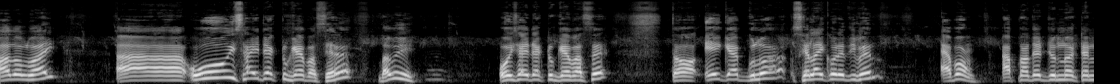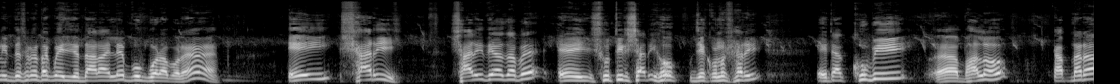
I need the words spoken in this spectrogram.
বাদল ভাই। ওই সাইডে একটু গ্যাপ আছে হ্যাঁ? ভাবি? ওই সাইডে একটু গ্যাপ আছে। তো এই গ্যাপগুলো সেলাই করে দিবেন এবং আপনাদের জন্য একটা নির্দেশনা থাকবে এই যে দাঁড়াইলে বুক বরাবর হ্যাঁ? এই শাড়ি শাড়ি দেওয়া যাবে, এই সুতির শাড়ি হোক, যে কোনো শাড়ি। এটা খুবই ভালো। আপনারা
